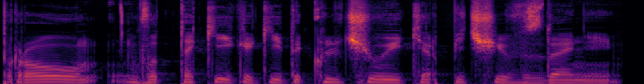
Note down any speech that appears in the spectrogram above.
Про вот такие какие-то ключевые кирпичи в здании.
